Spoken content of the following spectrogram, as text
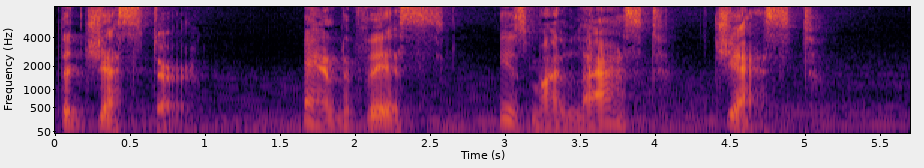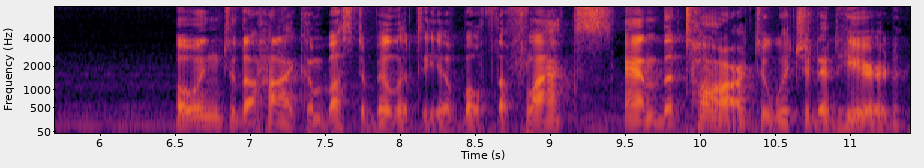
the jester, and this is my last jest. Owing to the high combustibility of both the flax and the tar to which it adhered,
